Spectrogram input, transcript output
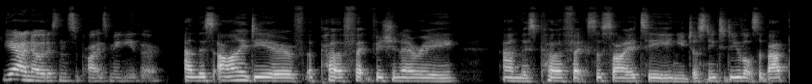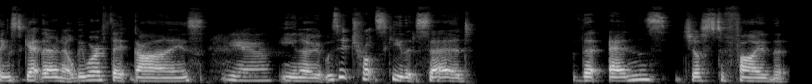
Yeah, no, it doesn't surprise me either. and this idea of a perfect visionary and this perfect society and you just need to do lots of bad things to get there and it'll be worth it guys Yeah. you know was it trotsky that said that ends justify the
